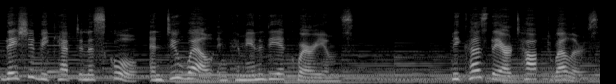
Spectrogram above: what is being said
They should be kept in a school and do well in community aquariums. Because they are top dwellers,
